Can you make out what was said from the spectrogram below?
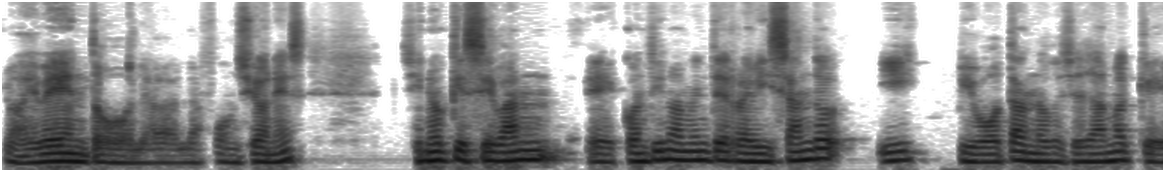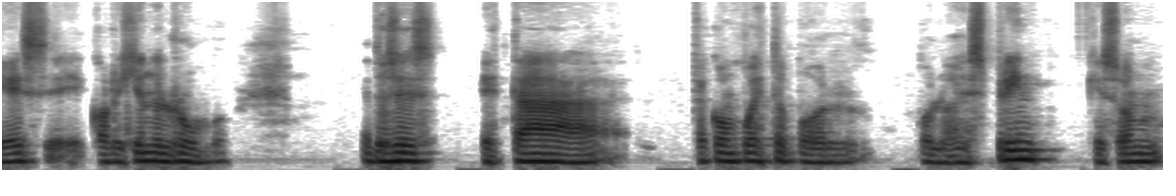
los eventos o las funciones, sino que se van eh, continuamente revisando y pivotando, que se llama, que es eh, corrigiendo el rumbo. Entonces, está está compuesto por, los sprints, que son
